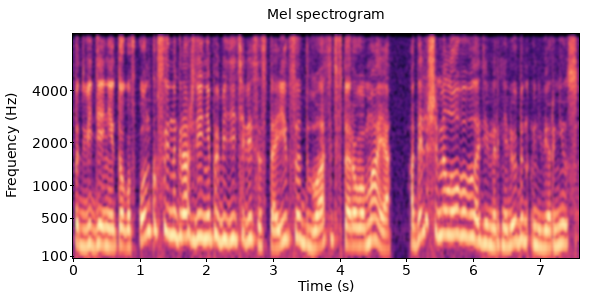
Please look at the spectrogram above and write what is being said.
Подведение итогов конкурса и награждение победителей состоится 22 мая. Адель Шемилова, Владимир Нелюбин, Univer News.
